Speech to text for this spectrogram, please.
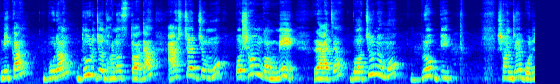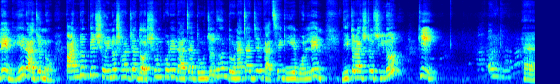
নিকাং বুড়ং দুর্যোধনস্তদা আশ্চর্যমু প্রসঙ্গমে রাজা বচনম ব্রবীত। সঞ্জয় বললেন, হে রাজন, পাণ্ডবদের সৈন্যসজ্জা দর্শন করে রাজা দুর্যোধন দ্রোণাচার্যের কাছে গিয়ে বললেন, ধৃতরাষ্ট্র ছিল কি? হ্যাঁ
